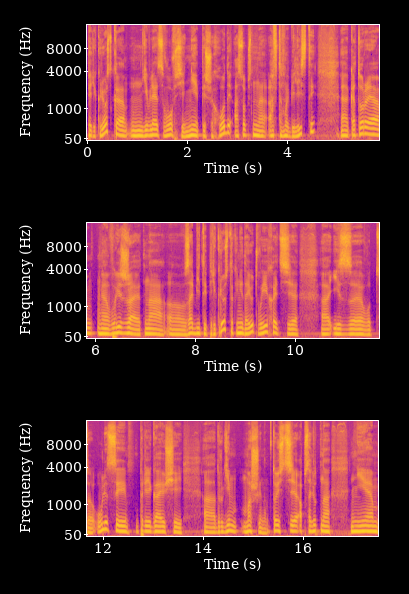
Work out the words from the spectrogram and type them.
перекрестка являются вовсе не пешеходы, а, собственно, автомобилисты, э, которые э, выезжают на э, забитый перекресток и не дают выехать из вот улицы, прилегающей другим машинам. То есть абсолютно не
